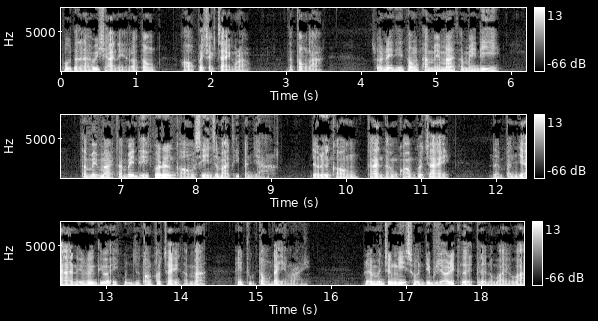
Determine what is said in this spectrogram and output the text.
พวกตัณหาวิชาเนี่ยเราต้องออกไปจากใจของเราเราต้องละ ส่วนในที่ต้องทำให้มากทำให้ดีทำให้มากทำให้ดีก็เรื่องของศีลสมาธิปัญญา ในเรื่องของการทำความเข้าใจเนี่ยปัญญาในเรื่องที่ว่าเอ๊ะคุณจะต้องเข้าใจธรรมะให้ถูกต้องได้อย่างไร เพราะฉะนั้นมันจึงมีส่วนที่พระเจ้าได้เคยเตือนเอาไว้ว่า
